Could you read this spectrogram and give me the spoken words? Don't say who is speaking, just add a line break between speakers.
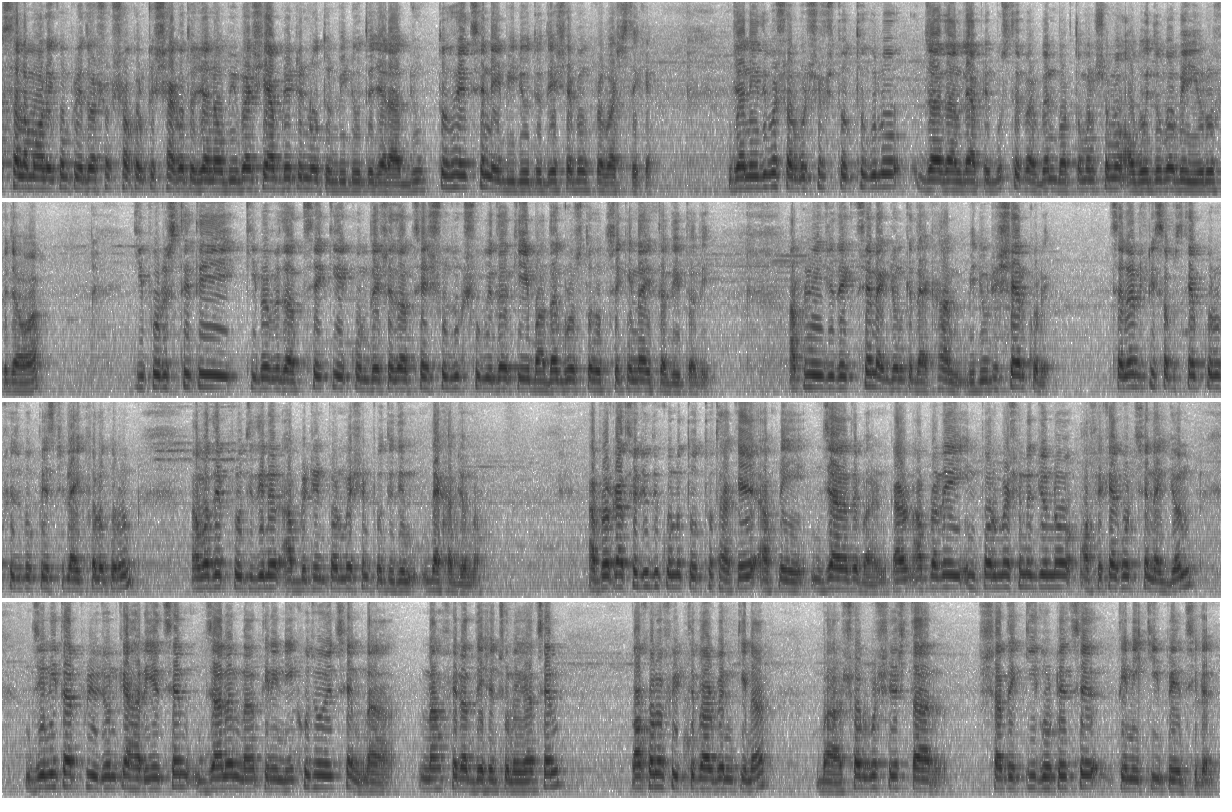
আসসালামু আলাইকুম, প্রিয় দর্শক, সকলকে স্বাগত জানাই অভিবাসী আপডেটের নতুন ভিডিওতে। যারা যুক্ত হয়েছেন এই ভিডিওতে দেশ এবং প্রবাস থেকে, জানিয়ে দিব সর্বশেষ তথ্যগুলো। যা জানলে আপনি বুঝতে পারবেন বর্তমান সময় অবৈধভাবে ইউরোপে যাওয়া, কি পরিস্থিতি, কীভাবে যাচ্ছে, কে কোন দেশে যাচ্ছে, সুযোগ সুবিধা কি, বাধাগ্রস্ত হচ্ছে কিনা, ইত্যাদি ইত্যাদি। আপনি নিজে দেখছেন, একজনকে দেখান ভিডিওটি শেয়ার করে। চ্যানেলটি সাবস্ক্রাইব করুন, ফেসবুক পেজটি লাইক, ফলো করুন। আমাদের প্রতিদিনের আপডেট ইনফরমেশন প্রতিদিন দেখার জন্য। আপনার কাছে যদি কোনো তথ্য থাকে, আপনি জানাতে পারেন। কারণ আপনার এই ইনফরমেশনের জন্য অপেক্ষা করছেন একজন যিনি তার প্রিয়জনকে হারিয়েছেন। জানেন না তিনি নিখোঁজ হয়েছেন না না ফেরার দেশে চলে গেছেন। কখনো ফিরতে পারবেন কি না বা সর্বশেষ তার সাথে কি ঘটেছে, তিনি কি পেয়েছিলেন?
